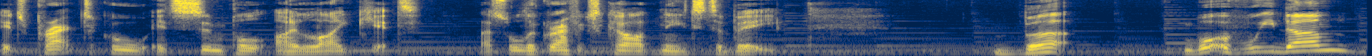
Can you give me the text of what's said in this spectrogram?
It's practical, it's simple, I like it. That's all the graphics card needs to be. But what have we done?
